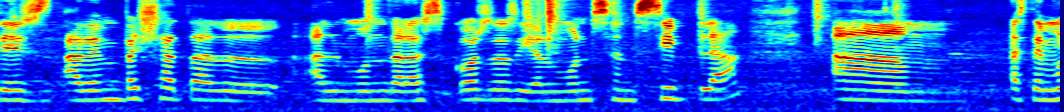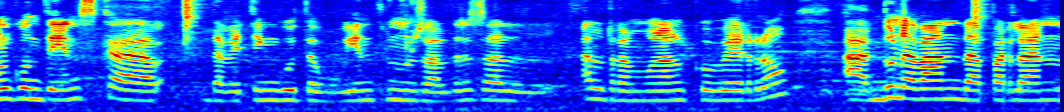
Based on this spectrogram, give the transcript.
des, havent baixat al, al món de les coses i al món sensible, um, estem molt contents que d'haver tingut avui entre nosaltres el, el Ramon Alcoberro, uh, d'una banda parlant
